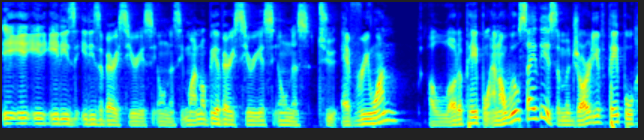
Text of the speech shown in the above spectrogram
It, it, it is it is a very serious illness. It might not be a very serious illness to everyone. A lot of people, and I will say this: a majority of people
